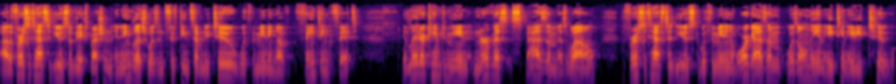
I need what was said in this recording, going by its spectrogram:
Uh, the first attested use of the expression in English was in 1572 with the meaning of fainting fit. It later came to mean nervous spasm as well. The first attested use with the meaning of orgasm was only in 1882.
